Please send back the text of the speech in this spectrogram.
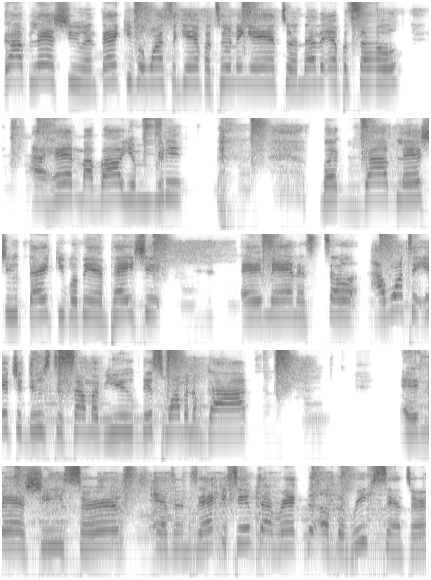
God bless you and thank you for once again for tuning in to another episode. I had my volume muted, but God bless you. Thank you for being patient. Amen. And so I want to introduce to some of you this woman of God. Amen. She serves as executive director of the Reach Center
